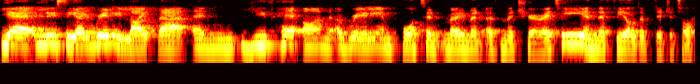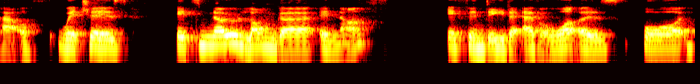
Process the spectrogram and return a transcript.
Yeah, Lucy, I really like that. And you've hit on a really important moment of maturity in the field of digital health, which is it's no longer enough, if indeed it ever was, for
